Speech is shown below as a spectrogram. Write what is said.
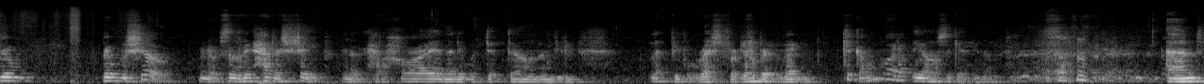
build, build the show, you know, so that it had a shape. You know, it had a high, and then it would dip down, and you let people rest for a little bit, and then kick them right up the arse again, you know. and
